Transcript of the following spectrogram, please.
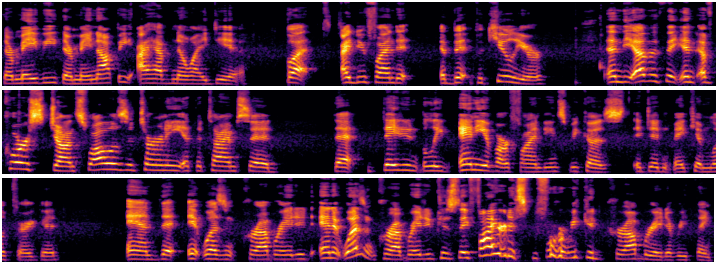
There may be, there may not be. I have no idea. But I do find it a bit peculiar. And the other thing, and of course, John Swallow's attorney at the time said that they didn't believe any of our findings because it didn't make him look very good and that it wasn't corroborated. And it wasn't corroborated because they fired us before we could corroborate everything.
